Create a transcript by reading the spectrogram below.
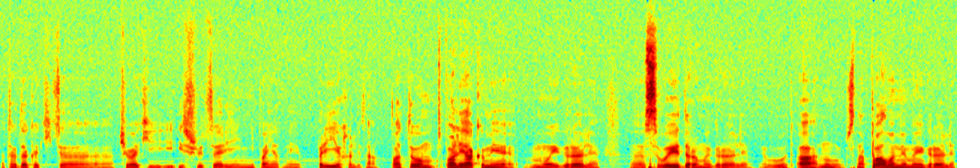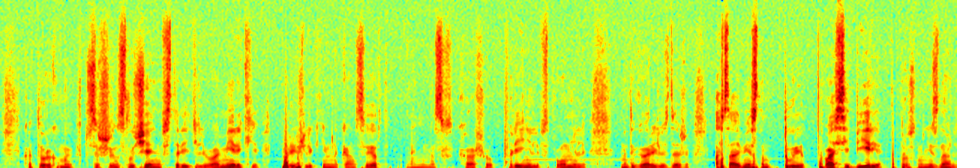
А тогда какие-то чуваки из Швейцарии непонятные приехали там. Потом с поляками мы играли, с Вейдером играли. Вот. А, ну, с Напалмами мы играли, которых мы совершенно случайно встретили в Америке. Пришли к ним на концерт. Они нас хорошо приняли, вспомнили. Мы договорились даже о совместном туре по Сибири. Просто мы не знали,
